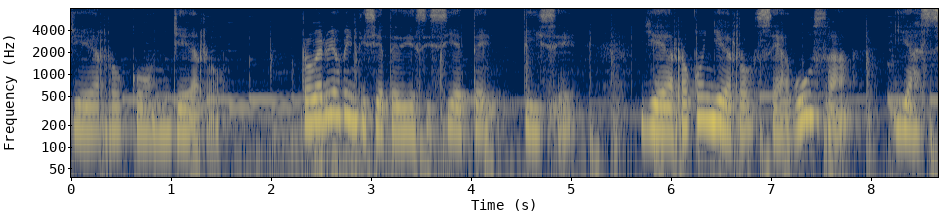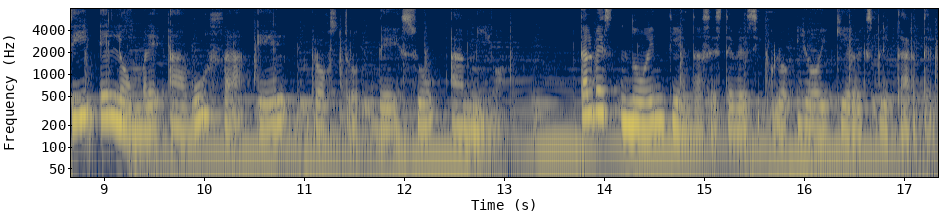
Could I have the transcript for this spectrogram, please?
hierro con hierro. Proverbios 27, 17 dice, hierro con hierro se aguza y así el hombre aguza el rostro de su amigo. Tal vez no entiendas este versículo y hoy quiero explicártelo.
